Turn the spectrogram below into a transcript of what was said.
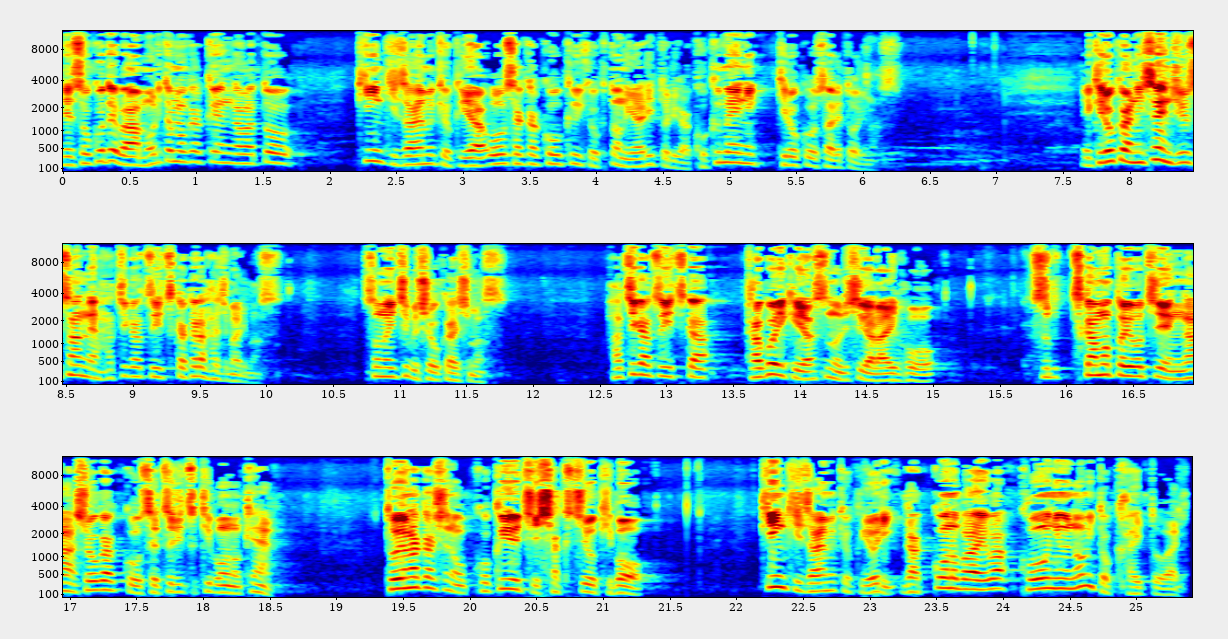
で、そこでは森友学園側と近畿財務局や大阪航空局とのやり取りが克明に記録をされております。記録は2013年8月5日から始まります。その一部紹介します。8月5日、籠池康則氏が来訪。塚本幼稚園が小学校設立希望の件、豊中市の国有地借地を希望、近畿財務局より学校の場合は購入のみと回答あり、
